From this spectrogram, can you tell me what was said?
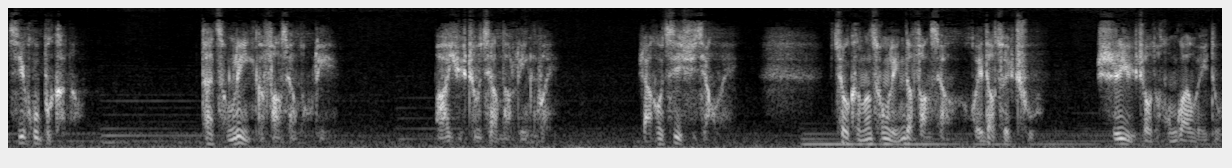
几乎不可能。但从另一个方向努力，把宇宙降到零纬，然后继续降纬，就可能从零的方向回到最初，使宇宙的宏观维度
